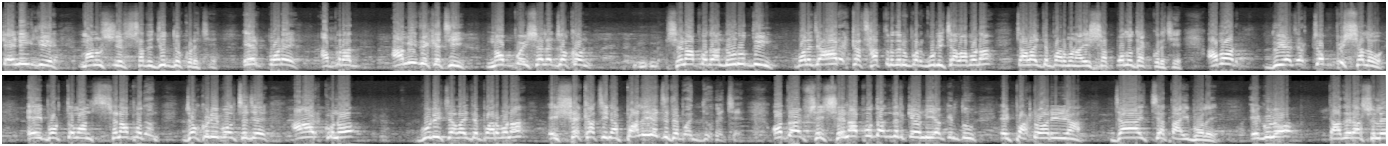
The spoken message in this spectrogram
ট্রেনিং দিয়ে মানুষের সাথে যুদ্ধ করেছে। এরপরে আপনারা, আমি দেখেছি নব্বই সালে যখন সেনাপ্রধান নুরুদ্দিন বলে যে, আর একটা ছাত্রদের উপর গুলি চালাবো না, চালাইতে পারব না। এরশাদ পদত্যাগ করেছে। আবার দুই সালেও এই বর্তমান সেনাপ্রধান যখনই বলছে যে, আর কোনো গুলি চালাইতে পারব না, এই শেখ হাসিনা পালিয়ে যেতে বাধ্য হয়েছে। অতএব সেই সেনাপ্রধানদেরকেও নিয়ে কিন্তু এই পাটোয়ারিরা যা ইচ্ছা তাই বলে। এগুলো তাদের আসলে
